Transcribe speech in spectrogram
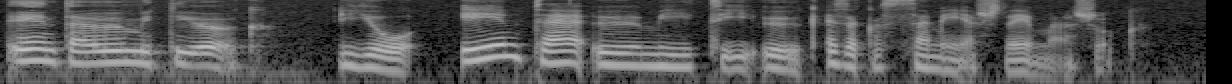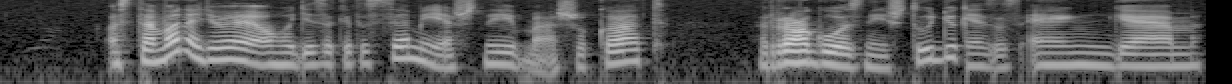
Én, te, ő, mi, ti, ők. Jó. Én, te, ő, mi, ti, ők. Ezek a személyes névmások. Aztán van egy olyan, hogy ezeket a személyes névmásokat ragozni is tudjuk. Ez az engem,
